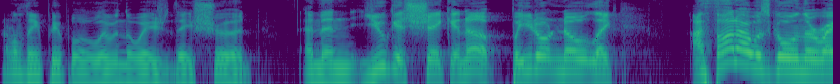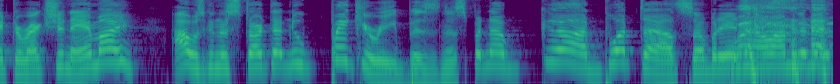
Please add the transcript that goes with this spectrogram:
I don't think people are living the way they should." And then you get shaken up, but you don't know. Like, I thought I was going the right direction. Am I? I was gonna start that new bakery business, but now God butt dialed somebody, and now I'm gonna.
